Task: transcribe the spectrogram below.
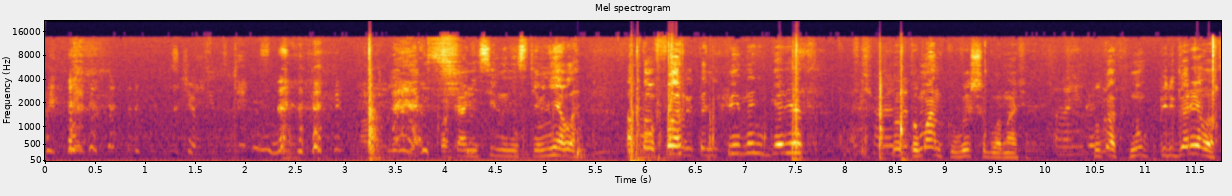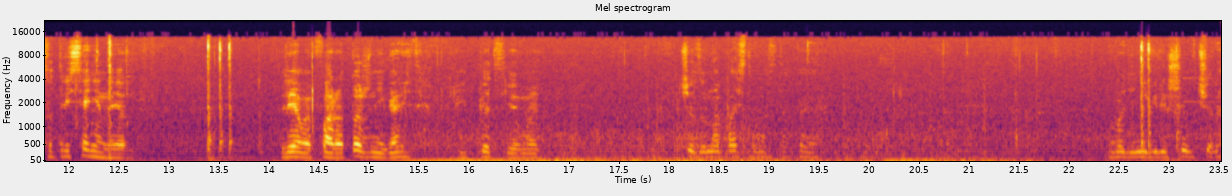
логически. С чем Пока не сильно не стемнело. А то фары-то ни хрена не горят. А Ну, туманку вышибло нафиг. Она не Ну как, ну перегорело от сотрясения, наверное. Левая фара тоже не горит. Пипец, ё Что за напасть у нас такая? Вроде не грешил вчера.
